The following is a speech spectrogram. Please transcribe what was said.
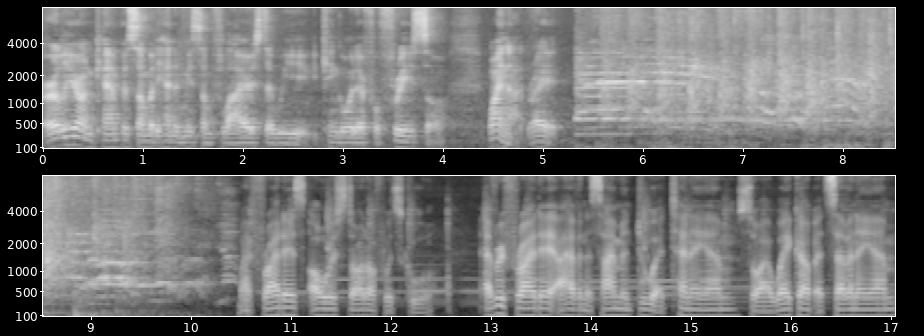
earlier on campus, somebody handed me some flyers that we can go there for free. So why not, right? My Fridays always start off with school. Every Friday I have an assignment due at 10 a.m. so I wake up at 7 a.m.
